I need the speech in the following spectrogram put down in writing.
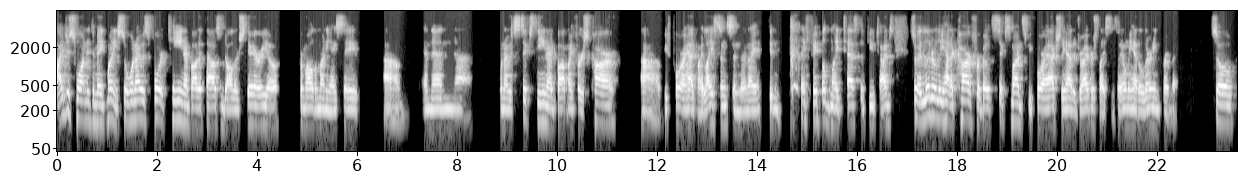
I just wanted to make money. So when I was 14, I bought a thousand dollar stereo from all the money I saved. Um, and then uh, when I was 16, I bought my first car uh, before I had my license. And then I didn't, I failed my test a few times. So I literally had a car for about six months before I actually had a driver's license. I only had a learning permit. So,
